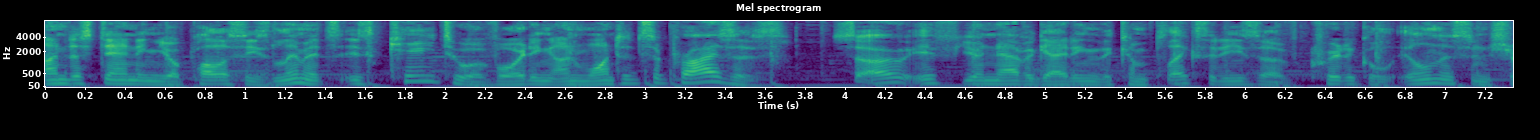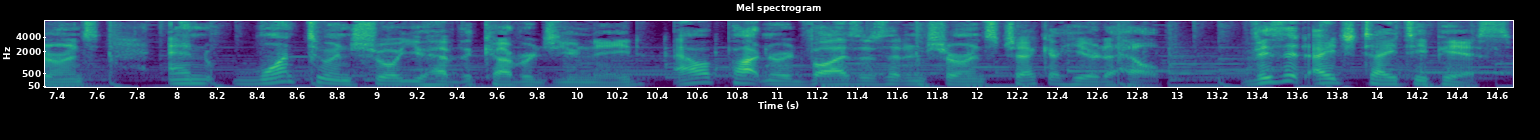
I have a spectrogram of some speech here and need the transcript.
Understanding your policy's limits is key to avoiding unwanted surprises. So, if you're navigating the complexities of critical illness insurance and want to ensure you have the coverage you need, our partner advisors at Insurance Check are here to help. Visit https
